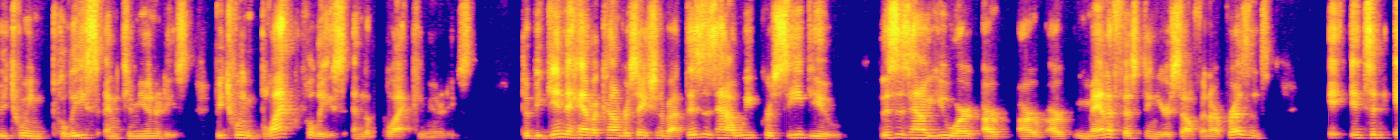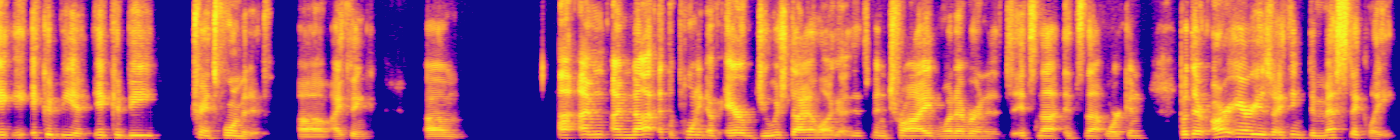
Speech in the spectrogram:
between police and communities, between black police and the black communities, to begin to have a conversation about this is how we perceive you. This is how you are, are, are, are manifesting yourself in our presence. It, it's an, it, it could be, a, it could be transformative, uh, I think. Um, I'm I'm not at the point of Arab Jewish dialogue. It's been tried, whatever, and it's it's not it's not working. But there are areas I think domestically,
